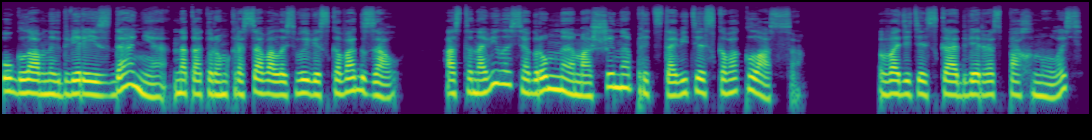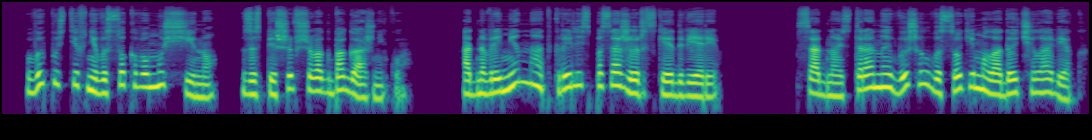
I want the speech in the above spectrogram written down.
У главных дверей здания, на котором красовалась вывеска «Вокзал», остановилась огромная машина представительского класса. Водительская дверь распахнулась, выпустив невысокого мужчину, заспешившего к багажнику. Одновременно открылись пассажирские двери, с одной стороны вышел высокий молодой человек,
